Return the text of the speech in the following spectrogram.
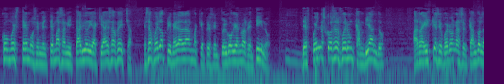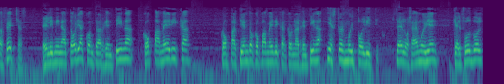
cómo estemos en el tema sanitario de aquí a esa fecha. Esa fue la primera alarma que presentó el gobierno argentino. Después las cosas fueron cambiando a raíz que se fueron acercando las fechas. Eliminatoria contra Argentina, Copa América, compartiendo Copa América con Argentina, y esto es muy político. Usted lo sabe muy bien que el fútbol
